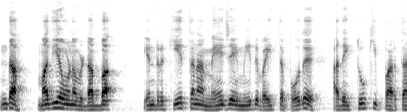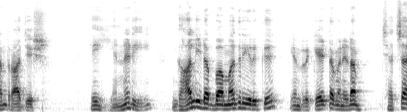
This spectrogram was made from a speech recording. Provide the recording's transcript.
இந்தா மதிய உணவு டப்பா என்று கீர்த்தனா மேஜை மீது வைத்தபோது அதை தூக்கி பார்த்தான் ராஜேஷ். ஏய் என்னடி காலி டப்பா மாதிரி இருக்கு என்று கேட்டவனிடம் சச்ச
